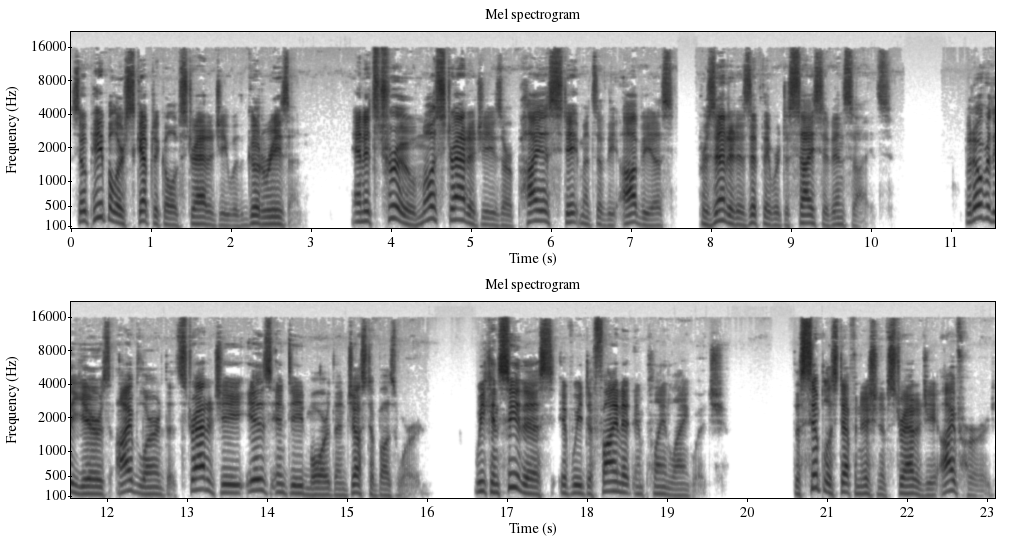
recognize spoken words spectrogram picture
So people are skeptical of strategy with good reason. And it's true, most strategies are pious statements of the obvious presented as if they were decisive insights. But over the years, I've learned that strategy is indeed more than just a buzzword. We can see this if we define it in plain language. The simplest definition of strategy I've heard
